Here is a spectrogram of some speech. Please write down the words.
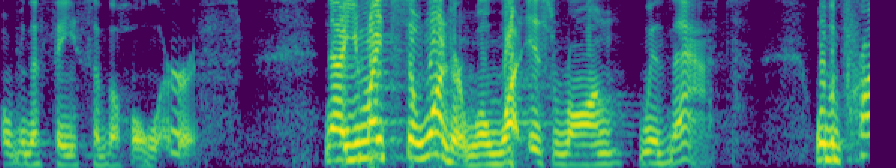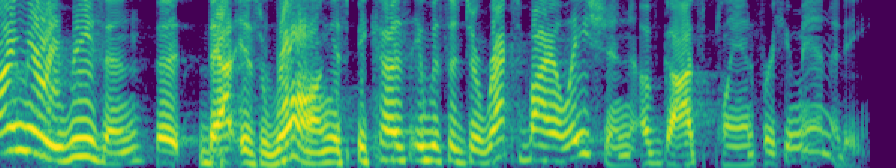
over the face of the whole earth. Now, you might still wonder well, what is wrong with that? Well, the primary reason that that is wrong is because it was a direct violation of God's plan for humanity.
